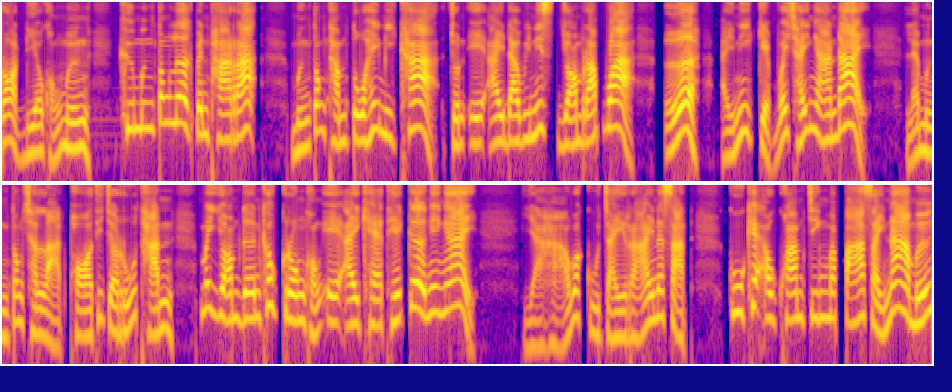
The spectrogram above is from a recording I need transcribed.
รอดเดียวของมึง คือมึงต้องเลิกเป็นภาระ มึงต้องทำตัวให้มีค่าจน AI ดาวินิสยอมรับว่า เออ ไอ้นี่เก็บไว้ใช้งานได้ และมึงต้องฉลาดพอที่จะรู้ทัน ไม่ยอมเดินเข้ากรงของ AI Caretaker ง่ายๆ อย่าหาว่ากูใจร้ายนะสัตว์ กูแค่เอาความจริงมาปาใส่หน้ามึง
